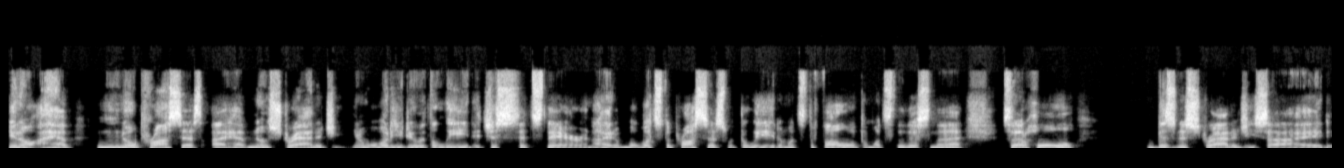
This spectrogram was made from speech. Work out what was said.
You know, I have no process. I have no strategy. You know, well, what do you do with the lead? It just sits there. And I don't, well, what's the process with the lead and what's the follow up and what's the this and the that? So that whole business strategy side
